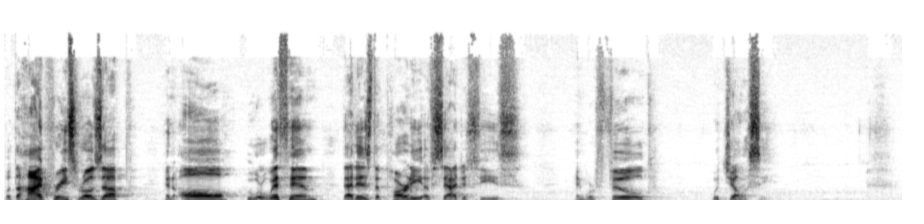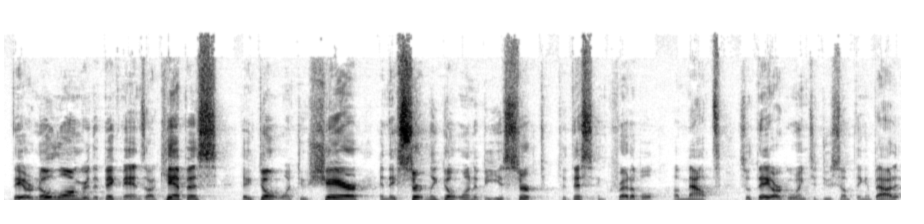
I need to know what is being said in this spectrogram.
But the high priest rose up, and all who were with him, that is the party of Sadducees, and were filled with jealousy. They are no longer the big mans on campus. They don't want to share, and they certainly don't want to be usurped to this incredible amount. So they are going to do something about it.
